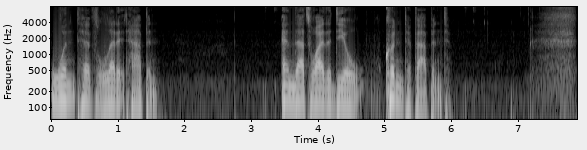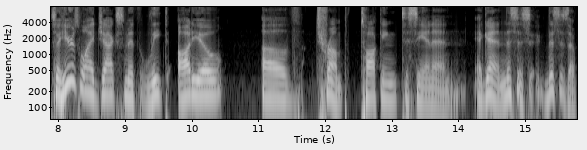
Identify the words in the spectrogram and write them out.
wouldn't have let it happen. And that's why the deal couldn't have happened. So here's why Jack Smith leaked audio of Trump talking to CNN. Again, this is this is a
